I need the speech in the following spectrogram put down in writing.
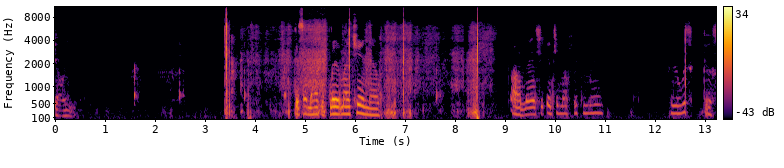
Golly. Guess I'm gonna have to play with my chin now. Oh man, she entered my freaking leg. Her whiskas.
